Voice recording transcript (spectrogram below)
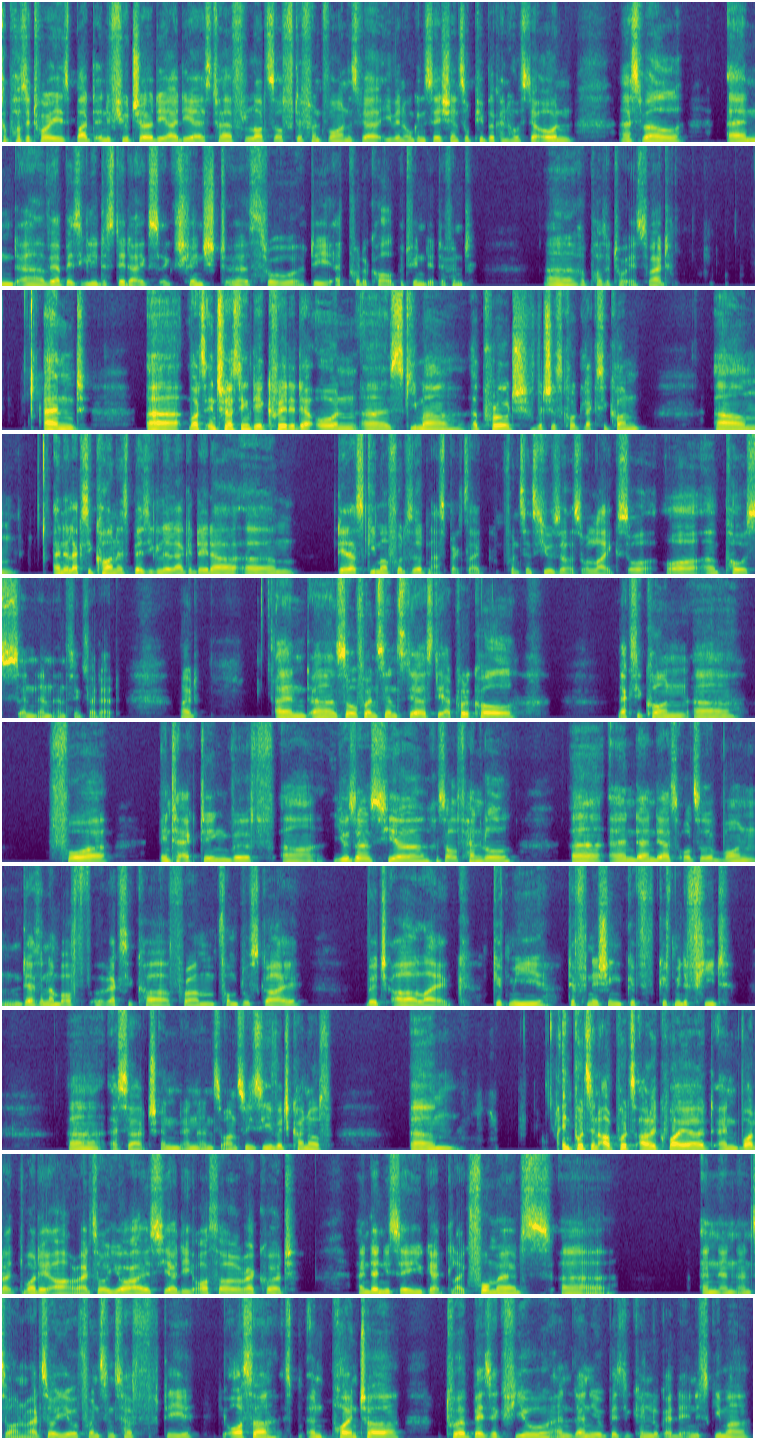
repositories, but in the future, the idea is to have lots of different ones where even organizations or people can host their own as well, and uh, where basically this data is exchanged uh, through the at protocol between the different uh, repositories, right? And uh, what's interesting, they created their own uh, schema approach, which is called Lexicon. Um, and a lexicon is basically like a data um, data schema for certain aspects, like for instance users or likes or or uh, posts and, and and things like that, right? And so, for instance, there's the at protocol lexicon for interacting with uh, users here, resolve handle, uh, and then there's also one. There's a number of lexica from from Bluesky, which are like give me definition, give give me the feed as such, and, and and so on. So you see which kind of um, inputs and outputs are required and what what they are, right? So URI, CID, author, record, and then you say you get like formats uh, and and and so on, right? So you, for instance, have the the author and pointer to a basic view, and then you basically can look at the in the schema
